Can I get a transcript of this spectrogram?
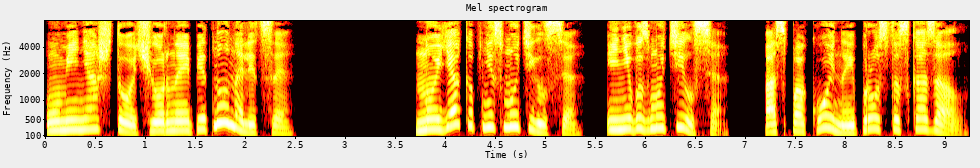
«У меня что, черное пятно на лице?» Но Якоб не смутился и не возмутился, а спокойно и просто сказал.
